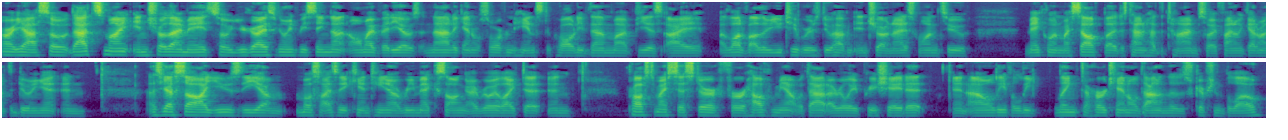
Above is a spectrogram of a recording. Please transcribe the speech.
Alright, yeah, so that's my intro that I made. So you guys are going to be seeing that in all my videos, and that again will sort of enhance the quality of them uh, because I a lot of other YouTubers do have an intro, and I just wanted to make one myself, but I just haven't had the time, so I finally got around to doing it. And as you guys saw, I used the um, Mos Eisley Cantina remix song. I really liked it, and props to my sister for helping me out with that. I really appreciate it, and I'll leave a le link to her channel down in the description below.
